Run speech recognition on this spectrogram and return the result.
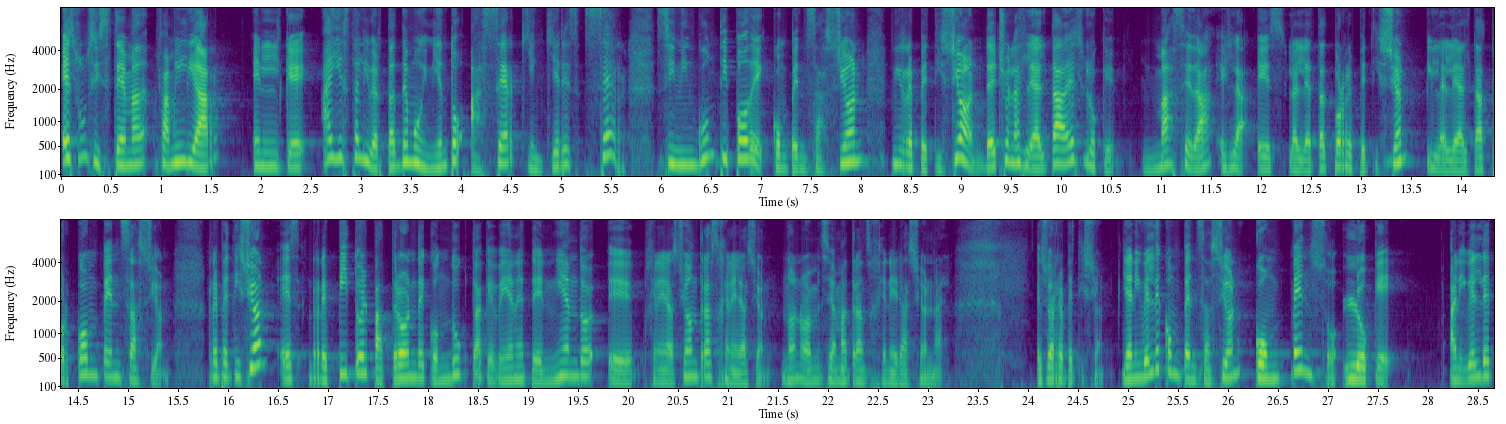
es un sistema familiar en el que hay esta libertad de movimiento a ser quien quieres ser, sin ningún tipo de compensación ni repetición. De hecho, en las lealtades lo que más se da es la, es la lealtad por repetición y la lealtad por compensación. Repetición es repito el patrón de conducta que viene teniendo eh, generación tras generación, ¿no? Normalmente se llama transgeneracional. Eso es repetición. Y a nivel de compensación, compenso lo que a nivel, de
